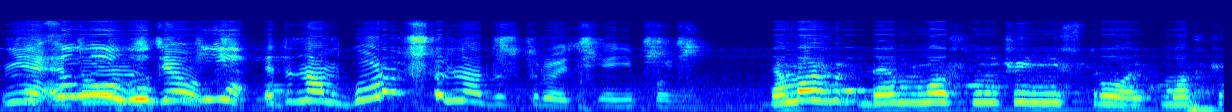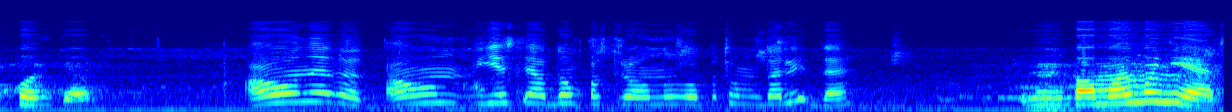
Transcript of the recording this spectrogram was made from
Не, это он вы сделал. Это нам город, что ли, надо строить? Я не понял. Да можно, да можешь ничего не строить, можешь что хочешь делать. А он этот, а он, если я дом построил, он его потом удалит, да? М, По-моему, нет.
